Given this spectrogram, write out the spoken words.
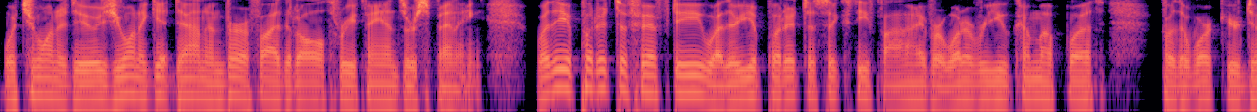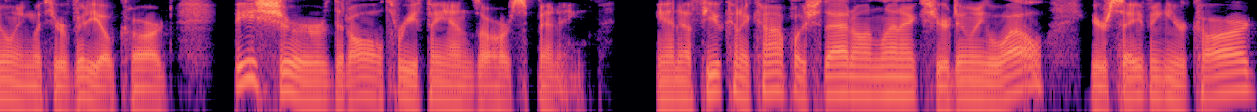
what you want to do is you want to get down and verify that all three fans are spinning. Whether you put it to 50, whether you put it to 65, or whatever you come up with for the work you're doing with your video card, be sure that all three fans are spinning. And if you can accomplish that on Linux, you're doing well, you're saving your card,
